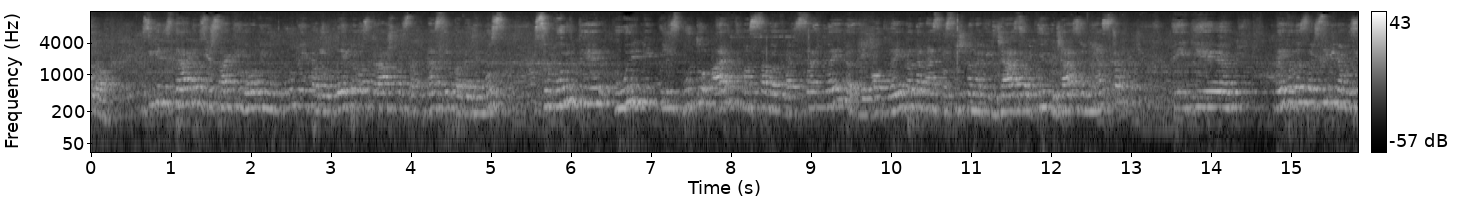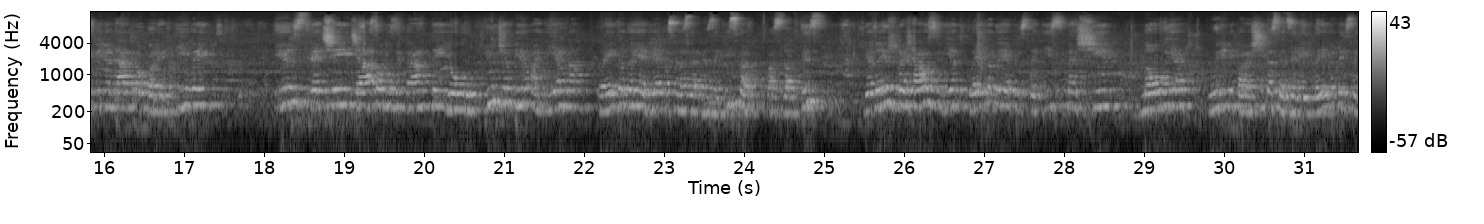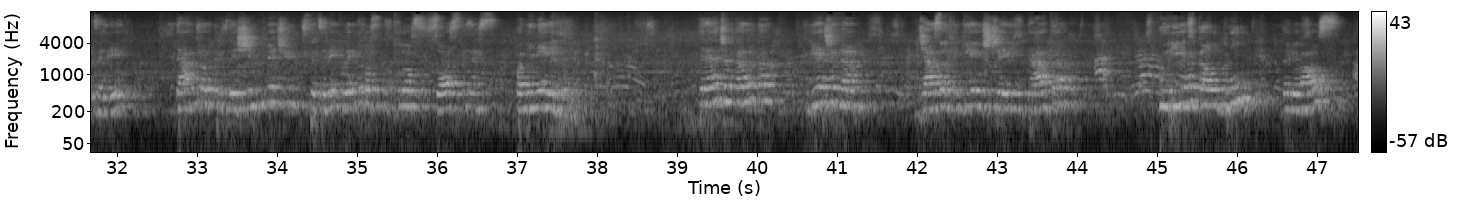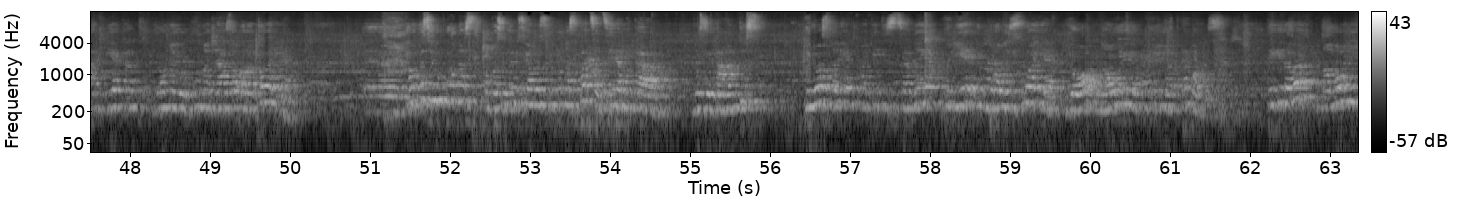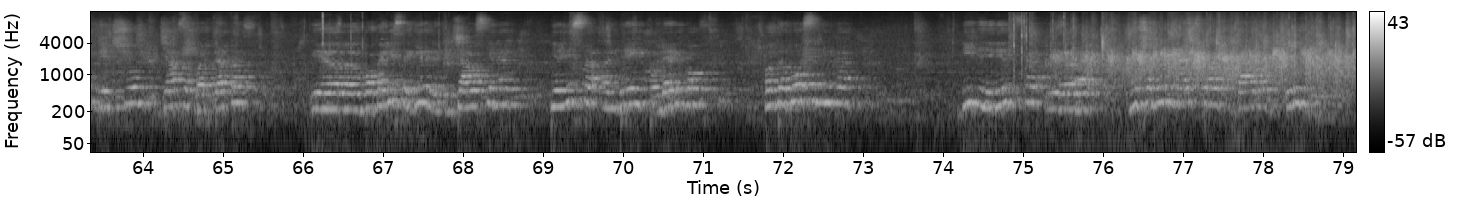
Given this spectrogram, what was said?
teatro. Muzikinis teatras užsakė Jonui Jungūnui pagal Klaipėdos krašto sakmes ir padavimus sukurti kūrinį, kuris būtų artimas savo dvasia Klaipėdai, o Klaipėdą mes visi žinome kaip džiazo, puikų džiazo miestą. Taigi Klaipėdos valstybinio muzikinio teatro kolektyvai ir svečiai džiazo muzikantai jau rūpjūčio pirmą dieną Klaipėdoje vietos mes dar nesakysime, paslaptis. Vienoje iš gražiausių vietų Klaipėdoje pristatysime šį naują kūrinį parašytą specialiai Klaipėdai, specialiai teatro 30-mečiui, specialiai Klaipėdos kultūros sostinės paminėjimui. Trečią kartą kviečiame džiazo atlikėjus čia į teatrą, kurie galbūt dalyvaus atliekant Jono Jurkūno džiazo oratoriją. E, Jonas Jurkūnas, kompozitorius Jonas Jurkūnas pats atsirenka muzikantus, kuriuos norėtų matyti scenoje, kurie improvizuoja jo naujojo kūrinio temomis. Taigi dabar maloniai kviečiu džiazo kvartetą ir vokalistę Giedrę Kičiauskienę, pianistą Andrei Polerikov, kontrabosininką Vytinį Vinską ir mušamųjų meistrą Darią Rūdą.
